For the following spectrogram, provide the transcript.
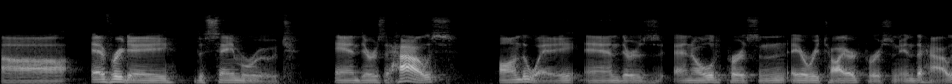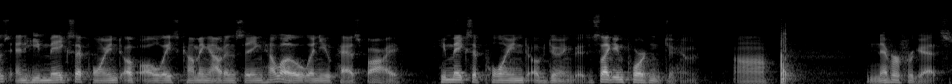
uh, every day, the same route, and there's a house on the way, and there's an old person, a retired person in the house, and he makes a point of always coming out and saying hello when you pass by. He makes a point of doing this. It's like important to him. Uh, never forgets.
